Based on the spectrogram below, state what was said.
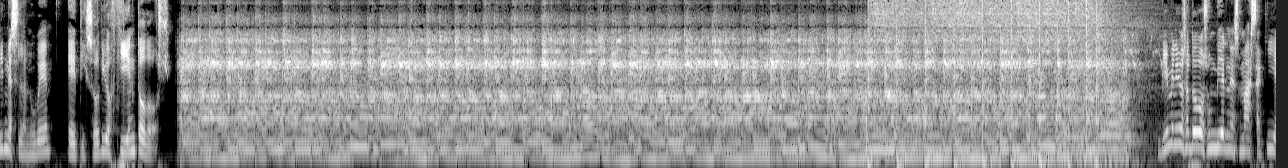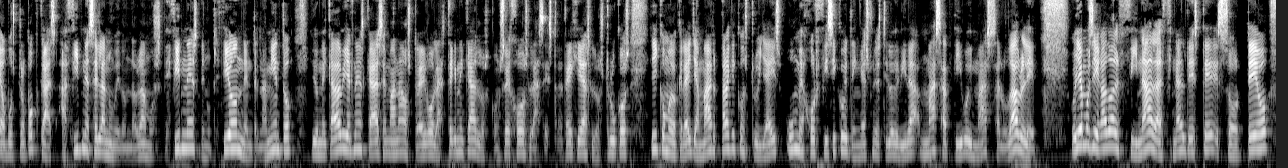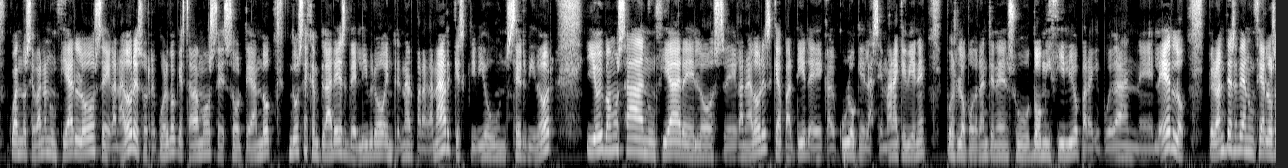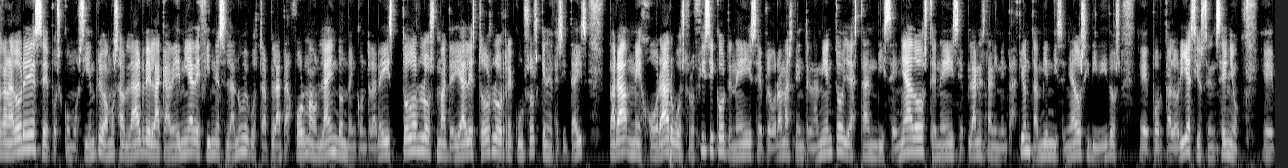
Fitness en la Nube, episodio 102. A todos un viernes más aquí a vuestro podcast A Fitness en la Nube, donde hablamos de fitness, de nutrición, de entrenamiento y donde cada viernes, cada semana os traigo las técnicas, los consejos, las estrategias, los trucos y como lo queráis llamar para que construyáis un mejor físico y tengáis un estilo de vida más activo y más saludable. Hoy hemos llegado al final, al final de este sorteo cuando se van a anunciar los eh, ganadores. Os recuerdo que estábamos eh, sorteando dos ejemplares del libro Entrenar para ganar que escribió un servidor y hoy vamos a anunciar eh, los eh, ganadores que a partir, eh, calculo que la semana que viene, pues lo podrán tener en su domicilio para que puedan leerlo. Pero antes de anunciar los ganadores, pues como siempre vamos a hablar de la Academia de Fitness en la Nube, vuestra plataforma online donde encontraréis todos los materiales, todos los recursos que necesitáis para mejorar vuestro físico. Tenéis programas de entrenamiento, ya están diseñados, tenéis planes de alimentación también diseñados y divididos por calorías y os enseño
